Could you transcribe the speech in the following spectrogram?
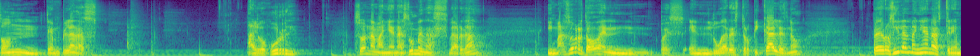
son templadas. Algo ocurre. Son las mañanas húmedas, ¿verdad? Y más sobre todo en, pues, en lugares tropicales, ¿no? Pero sí las mañanas traen,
